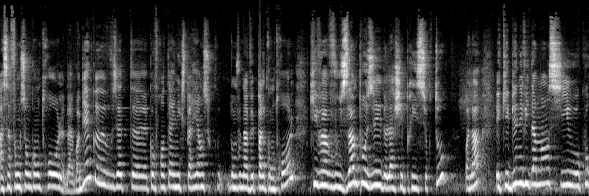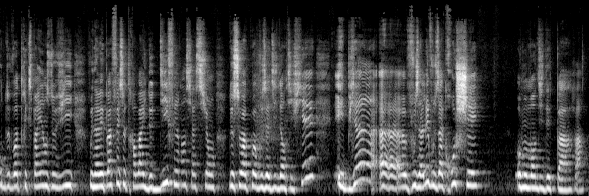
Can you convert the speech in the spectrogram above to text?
à sa fonction contrôle, ben, on voit bien que vous êtes euh, confronté à une expérience dont vous n'avez pas le contrôle, qui va vous imposer de lâcher prise sur tout, Voilà. Et qui, bien évidemment, si au cours de votre expérience de vie, vous n'avez pas fait ce travail de différenciation de ce à quoi vous êtes identifié, eh bien, euh, vous allez vous accrocher au moment du départ.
